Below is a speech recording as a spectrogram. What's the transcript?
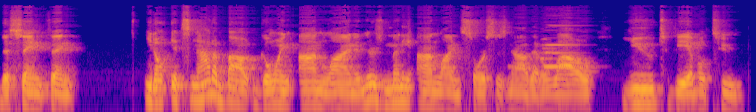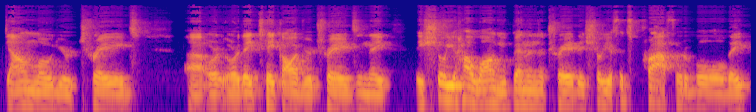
the same thing. You know, it's not about going online, and there's many online sources now that allow you to be able to download your trades, uh, or, or they take all of your trades and they they show you how long you've been in the trade. They show you if it's profitable. They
